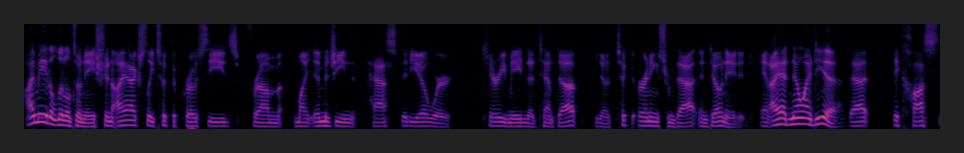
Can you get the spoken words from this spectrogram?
I made a little donation. I actually took the proceeds from my Imogene Pass video where Carey made an attempt up, you know, took the earnings from that and donated. And I had no idea that it costs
